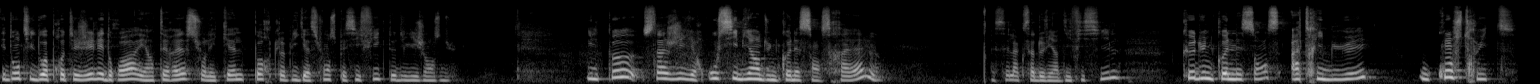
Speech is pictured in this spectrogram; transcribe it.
et dont il doit protéger les droits et intérêts sur lesquels porte l'obligation spécifique de diligence due. Il peut s'agir aussi bien d'une connaissance réelle, et c'est là que ça devient difficile, que d'une connaissance attribuée ou construite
